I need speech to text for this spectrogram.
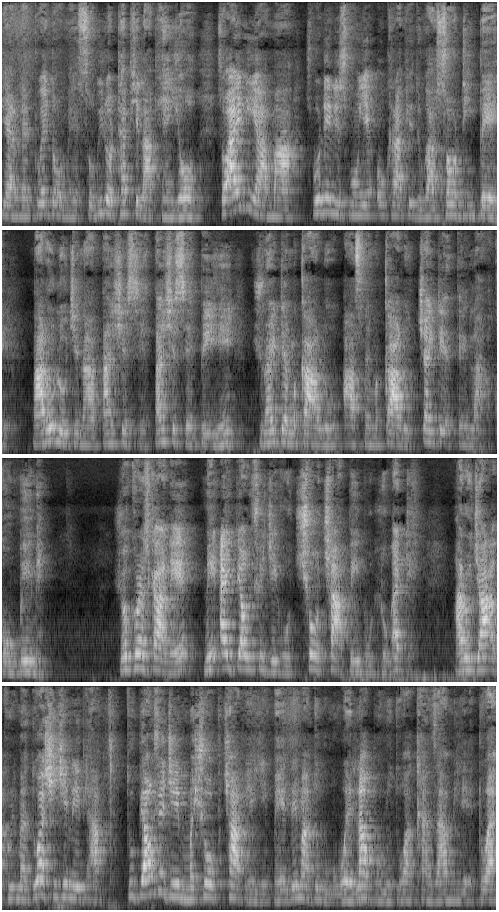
ပြန်လဲတွဲတော့မယ်ဆိုပြီးတော့ထပ်ဖြစ်လာပြန်ရောဆိုအဲ့ဒီနေရာမှာ Sporting Lisbon ရဲ့ဥက္ကဋ္ဌဖြစ်သူက Saudi Bay ငါတို့လိုချင်တာတန်း80တန်း80ပေးရင် United မကလို့ Arsenal မကလို့ကြိုက်တဲ့အသင်းလားအကုန်ပေးမယ် Gyökeres ကလည်းမင်းအိုက်ပြောင်းရွှေ့ခြင်းကိုချော့ချပေးဖို့လိုအပ်တယ်ငါတို့ကြား agreement သူကရှင်းရှင်းလေးဗျာသူပြောင်းရွှေ့ခြင်းမလျှော့ချပေးရင်ဘယ်သိမှသူ့ကိုမဝယ်လောက်ဘူးလို့သူကခံစားမိတဲ့အတွက်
